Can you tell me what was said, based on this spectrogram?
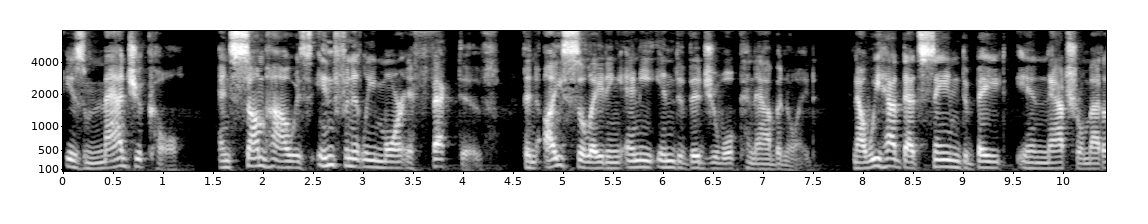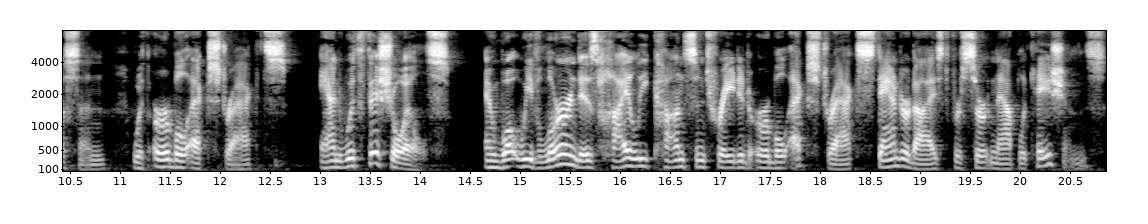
is magical and somehow is infinitely more effective than isolating any individual cannabinoid. Now, we had that same debate in natural medicine with herbal extracts and with fish oils. And what we've learned is highly concentrated herbal extracts standardized for certain applications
